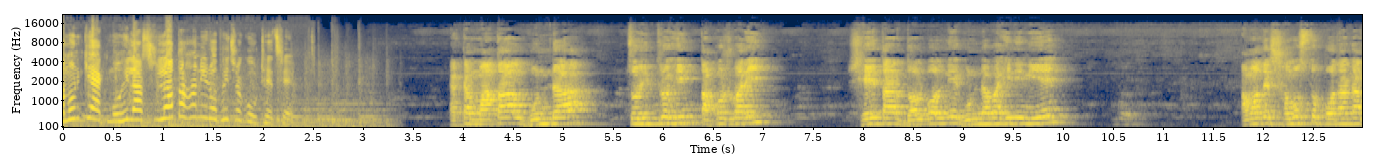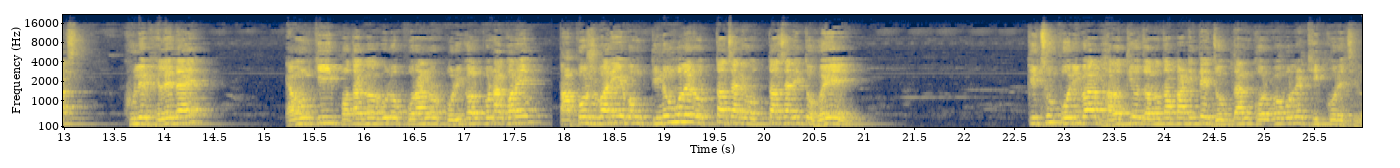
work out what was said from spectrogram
এমনকি এক মহিলা শ্লীলতাহানির অভিযোগ উঠেছে। একটা মাতাল গুন্ডা চরিত্রহীন তাপস বাড়ি। সে তার দলবল নিয়ে গুন্ডা বাহিনী নিয়ে আমাদের সমস্ত পতাকা খুলে ফেলে দেয়। এমনকি পতাকাগুলো পোড়ানোর পরিকল্পনা করে। তাপস বাড়ি এবং তৃণমূলের অত্যাচারে অত্যাচারিত হয়ে কিছু পরিবার ভারতীয় জনতা পার্টিতে যোগদান করবে বলে ঠিক করেছিল।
